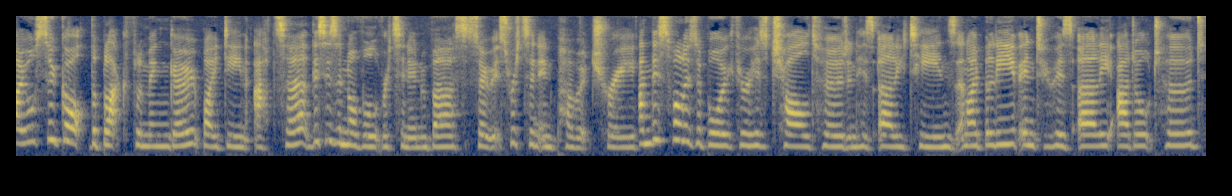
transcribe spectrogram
I also got The Black Flamingo by Dean Atta. This is a novel written in verse, so it's written in poetry and this follows a boy through his childhood and his early teens and I believe into his early adulthood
